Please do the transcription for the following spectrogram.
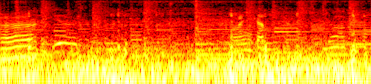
Heeh. dia lengket.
